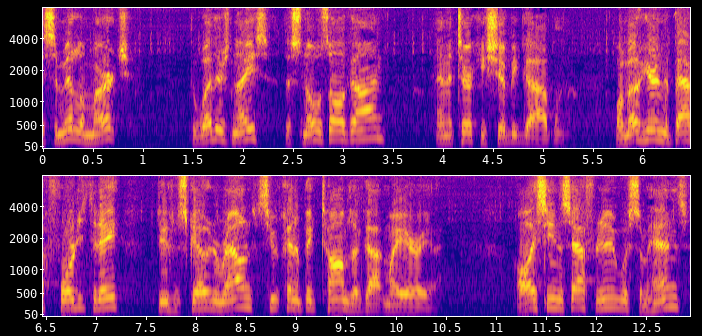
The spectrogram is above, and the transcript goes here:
It's the middle of March. The weather's nice, the snow's all gone, and the turkeys should be gobbling. Well, I'm out here in the back 40 today to do some scouting around, see what kind of big toms I've got in my area. All I seen this afternoon was some hens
